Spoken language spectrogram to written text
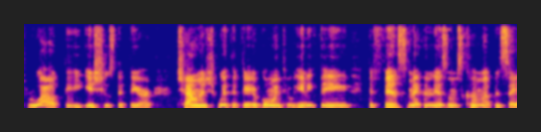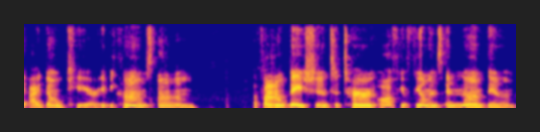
throughout the issues that they're challenged with, if they're going through anything, defense mechanisms come up and say, I don't care. It becomes um, a foundation to turn off your feelings and numb them.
